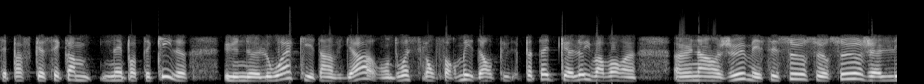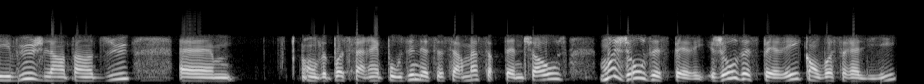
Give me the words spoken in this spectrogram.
c'est parce que c'est comme n'importe qui, là, une loi qui est en vigueur, on doit s'y conformer. Donc, peut-être que là, il va y avoir un, un enjeu, mais c'est sûr, sûr, sûr, je l'ai vu, je l'ai entendu. Euh, on veut pas se faire imposer nécessairement certaines choses. Moi, j'ose espérer. J'ose espérer qu'on va se rallier,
